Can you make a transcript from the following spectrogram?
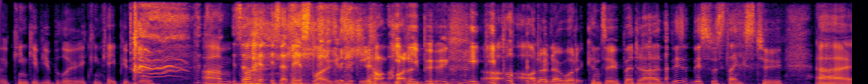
we can give you blue. It can keep you blue. Um, is that, their, is that their slogan? It? Can I give you boo, give you blue. I, I don't know what it can do, but uh, this, this was thanks to uh,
